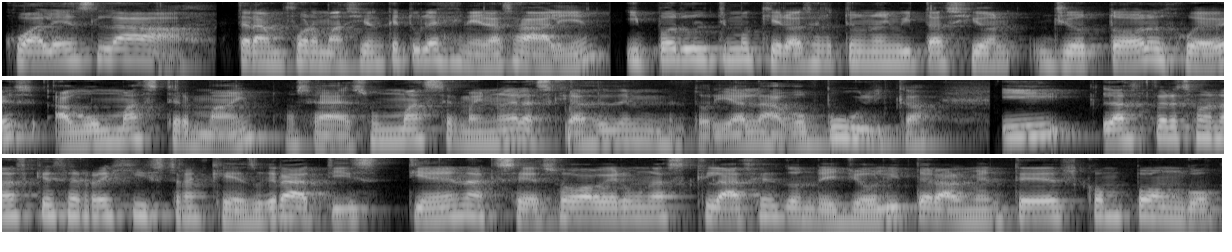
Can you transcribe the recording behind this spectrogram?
cuál es la transformación que tú le generas a alguien. Y por último, quiero hacerte una invitación. Yo todos los jueves hago un mastermind, o sea, es un mastermind, una de las clases de mi mentoría la hago pública. Y las personas que se registran, que es gratis, tienen acceso a ver unas clases donde yo literalmente descompongo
